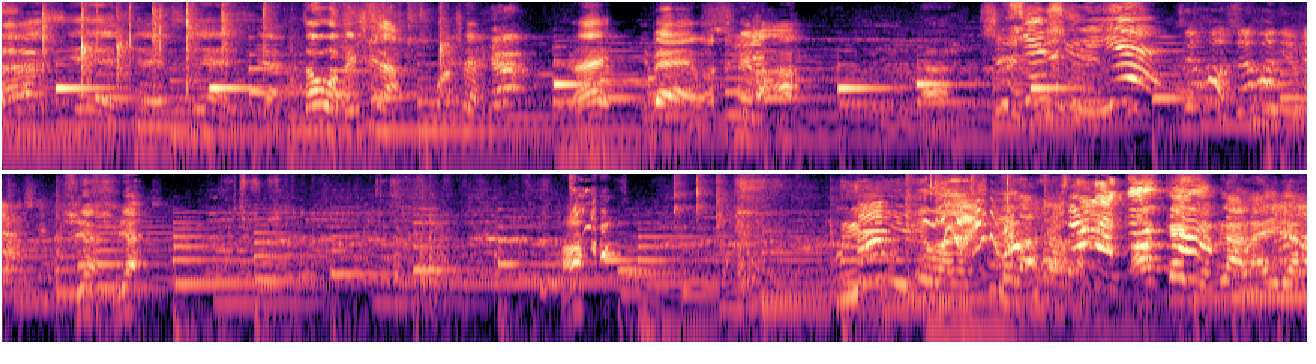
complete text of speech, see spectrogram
了，谢谢谢谢。等我没睡呢，我睡。来，预备，我吹了啊！啊，是先许愿，最后最后你们俩谁？许愿许愿。好了。哎呦，我吹了，好，该你们俩来一遍了。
